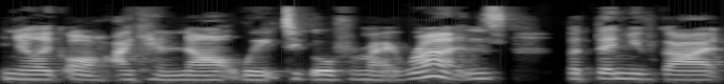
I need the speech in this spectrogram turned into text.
and you're like oh i cannot wait to go for my runs but then you've got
